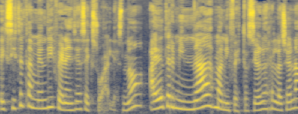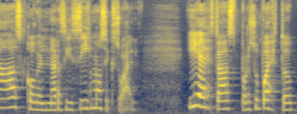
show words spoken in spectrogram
existen también diferencias sexuales, ¿no? Hay determinadas manifestaciones relacionadas con el narcisismo sexual. Y estas, por supuesto,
